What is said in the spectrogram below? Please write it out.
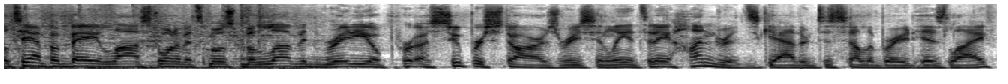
Well, Tampa Bay lost one of its most beloved radio uh, superstars recently, and today hundreds gathered to celebrate his life.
